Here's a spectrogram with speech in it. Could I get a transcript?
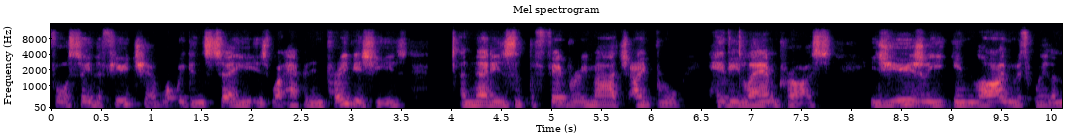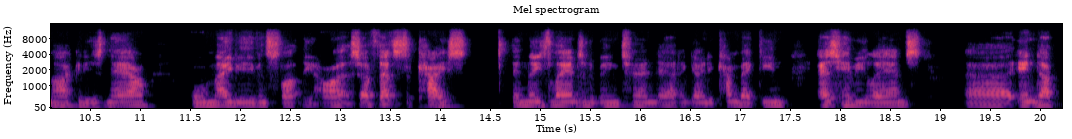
foresee the future, what we can see is what happened in previous years, and that is that the February, March, April heavy lamb price is usually in line with where the market is now, or maybe even slightly higher. So, if that's the case, then these lambs that are being turned out are going to come back in as heavy lambs, uh, end up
